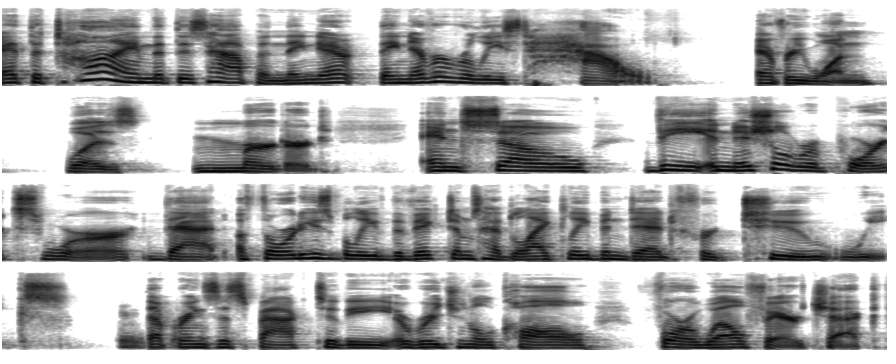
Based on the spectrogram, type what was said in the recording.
At the time that this happened, they, ne- they never released how everyone was murdered. And so the initial reports were that authorities believe the victims had likely been dead for two weeks. That brings us back to the original call for a welfare check.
